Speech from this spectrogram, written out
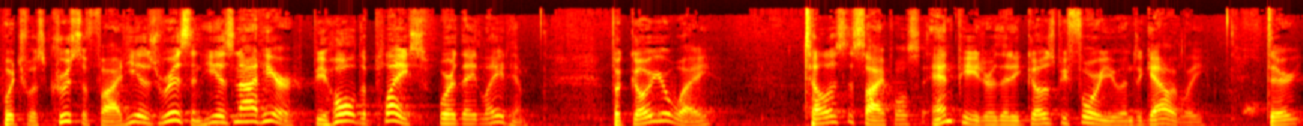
which was crucified. He is risen. He is not here. Behold the place where they laid him. But go your way, tell his disciples and Peter that he goes before you into Galilee. There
